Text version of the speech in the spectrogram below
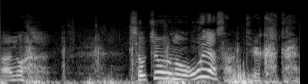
あの所長の大家さんっていう方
